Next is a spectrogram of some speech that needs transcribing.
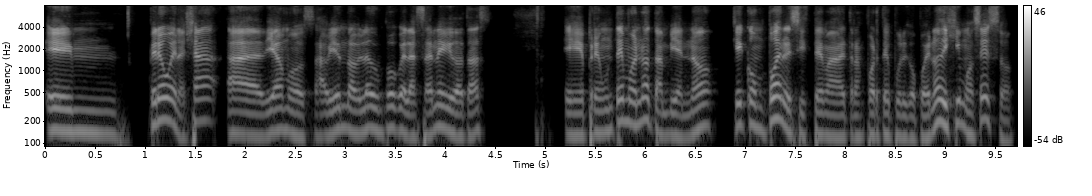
Em, pero bueno, ya, ah, digamos, habiendo hablado un poco de las anécdotas, preguntémonos también, ¿no? ¿Qué compone el sistema de transporte público? Pues no dijimos eso,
